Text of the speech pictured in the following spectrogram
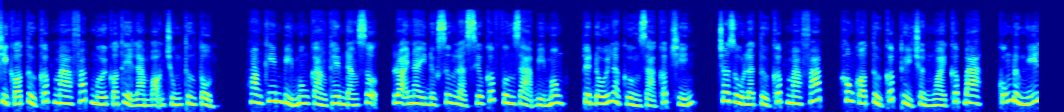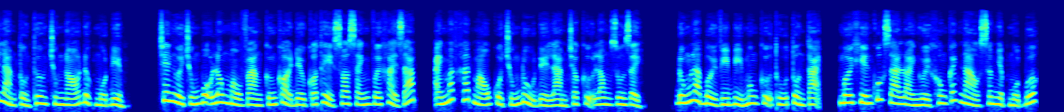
chỉ có từ cấp ma pháp mới có thể làm bọn chúng thương tổn. Hoàng kim bỉ mông càng thêm đáng sợ loại này được xưng là siêu cấp vương giả bỉ mông tuyệt đối là cường giả cấp 9. cho dù là từ cấp ma pháp không có từ cấp thủy chuẩn ngoài cấp 3, cũng đừng nghĩ làm tổn thương chúng nó được một điểm. Trên người chúng bộ lông màu vàng cứng cỏi đều có thể so sánh với khải giáp ánh mắt khát máu của chúng đủ để làm cho cự long run rẩy. Đúng là bởi vì bỉ mông cự thú tồn tại mới khiến quốc gia loài người không cách nào xâm nhập một bước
